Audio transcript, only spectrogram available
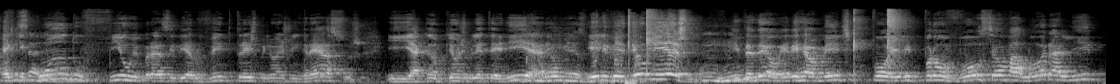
que é que quando o filme brasileiro vende 3 milhões de ingressos e é campeão de bilheteria, vendeu mesmo. ele vendeu mesmo. Uhum. Entendeu? Ele realmente, pô, ele provou o seu valor ali,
